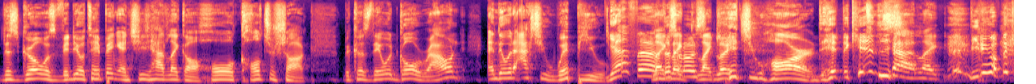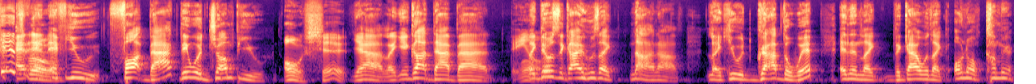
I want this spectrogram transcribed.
this girl was videotaping, and she had like a whole culture shock because they would go around and they would actually whip you. Yeah, fam, Like that's like what I was- like, like- hit you hard. hit the kids. Yeah, like beating up the kids, and, bro. and if you fought back, they would jump you. oh shit. Yeah, like it got that bad. Damn. Like there was a guy who's like, nah, nah. Like he would grab the whip, and then like the guy would like, oh no, come here,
